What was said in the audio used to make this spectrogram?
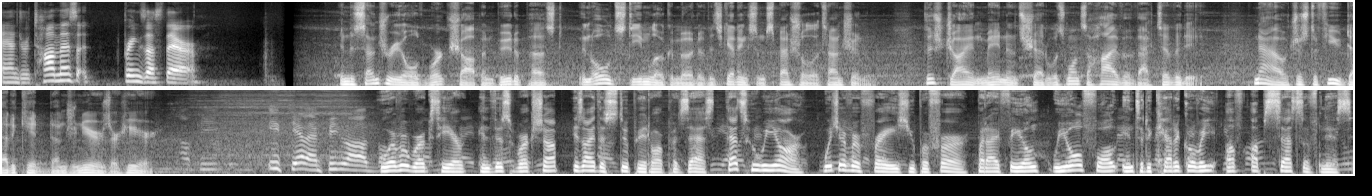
Andrew Thomas brings us there. In a century old workshop in Budapest, an old steam locomotive is getting some special attention. This giant maintenance shed was once a hive of activity. Now, just a few dedicated engineers are here. Whoever works here in this workshop is either stupid or possessed. That's who we are, whichever phrase you prefer. But I feel we all fall into the category of obsessiveness,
